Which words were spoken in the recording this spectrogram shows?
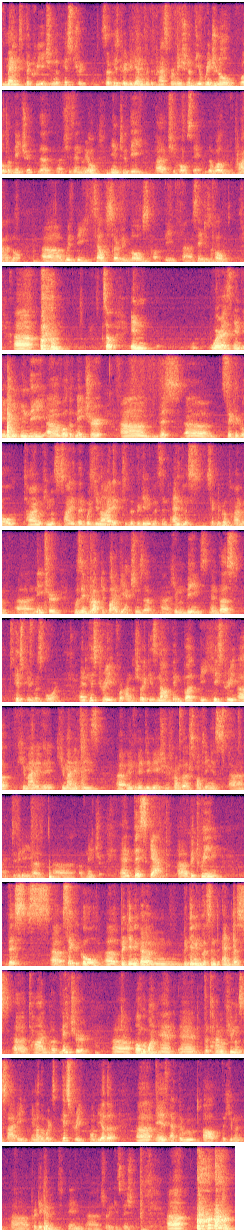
meant the creation of history. So history began with the transformation of the original world of nature, the uh, Shizen no Yo, into the uh, Shihose, the world of the private law, uh, with the self-serving laws of the uh, sages of old. Uh, so in whereas in, in, in the uh, world of nature, um, this um, cyclical time of human society that was united to the beginningless and endless cyclical time of uh, nature was interrupted by the actions of uh, human beings, and thus history was born. And history for Ando Shoeki is nothing but the history of humanity, humanity's uh, infinite deviation from the spontaneous uh, activity of, uh, of nature. And this gap uh, between this uh, cyclical, beginning, um, beginningless and endless time of nature uh, on the one hand, and the time of human society, in other words, history, on the other, uh, is at the root of the human uh, predicament in uh, vision. Uh,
